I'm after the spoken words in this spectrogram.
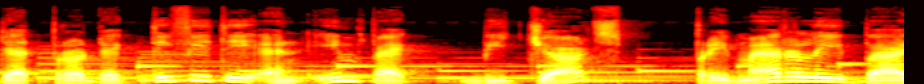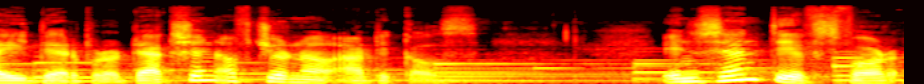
that productivity and impact be judged primarily by their production of journal articles. Incentives for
